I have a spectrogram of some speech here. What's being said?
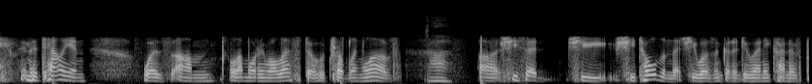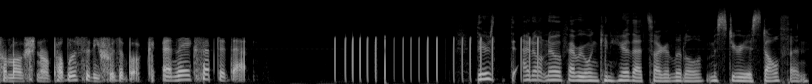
in Italian, was um, L'amore molesto, troubling love. Ah. Uh, she said she she told them that she wasn't going to do any kind of promotion or publicity for the book, and they accepted that there's I don't know if everyone can hear that's our little mysterious dolphin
